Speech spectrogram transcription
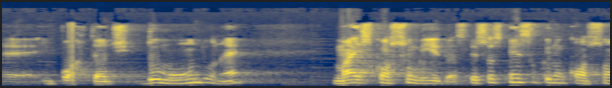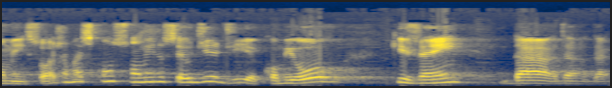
é, importante do mundo, né? mais consumido. As pessoas pensam que não consomem soja, mas consomem no seu dia a dia. Come ovo que vem da, da, da,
